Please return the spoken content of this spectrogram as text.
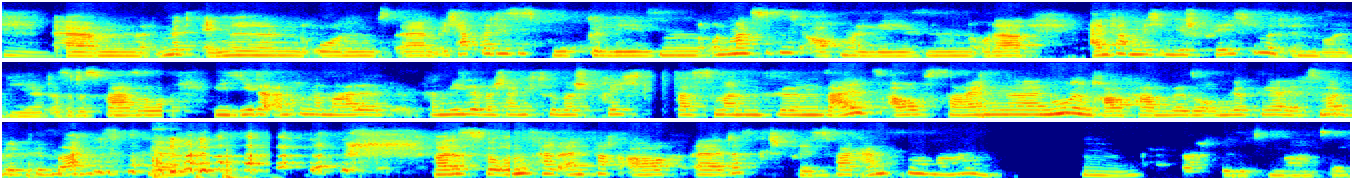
mhm. ähm, mit Engeln und ähm, ich habe da dieses Buch gelesen und magst du es nicht auch mal lesen oder einfach mich in Gespräche mit involviert. Also das war so, wie jede andere normale Familie wahrscheinlich drüber spricht, was man für ein Salz auf seine Nudeln drauf haben will, so ungefähr, jetzt mal blöd gesagt. War das für uns halt einfach auch äh, das Gespräch. Es war ganz normal. Mhm diese Thematik.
